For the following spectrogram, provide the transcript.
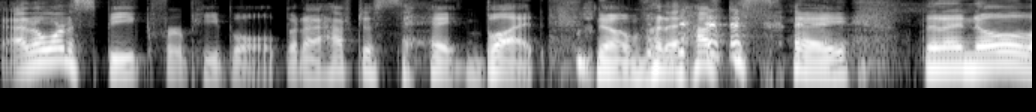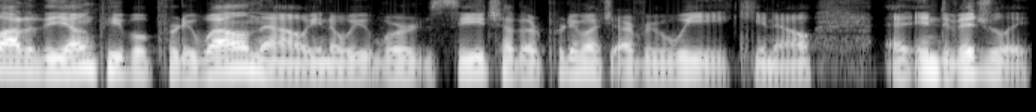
I don't want to speak for people, but I have to say, but no, but I have to say that I know a lot of the young people pretty well now. You know, we we see each other pretty much every week. You know, individually,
